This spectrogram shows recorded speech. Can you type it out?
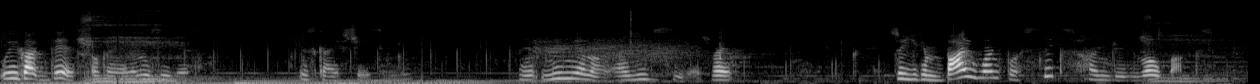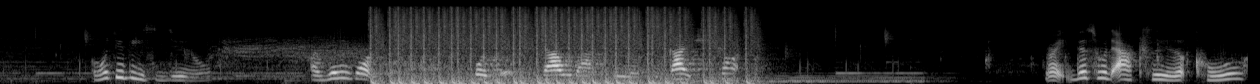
We got this. Okay, let me see this. This guy is chasing me. Leave me alone. I need to see this, right? So you can buy one for 600 Robux. What do these do? I really want for this. That would actually look the guy shot. Right, this would actually look cool.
